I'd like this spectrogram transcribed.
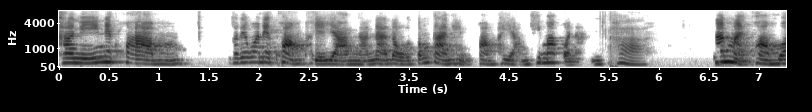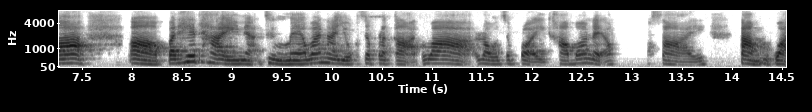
คราวนี้ในความเขาเรียกว่าในความพยายามนั้นนะเราต้องการเห็นความพยายามที่มากกว่านั้นค่ะนั่นหมายความว่าประเทศไทยเนี่ยถึงแม้ว่านายกจะประกาศว่าเราจะปล่อยคาร์บอนไดออกไซด์ต่ำกว่า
